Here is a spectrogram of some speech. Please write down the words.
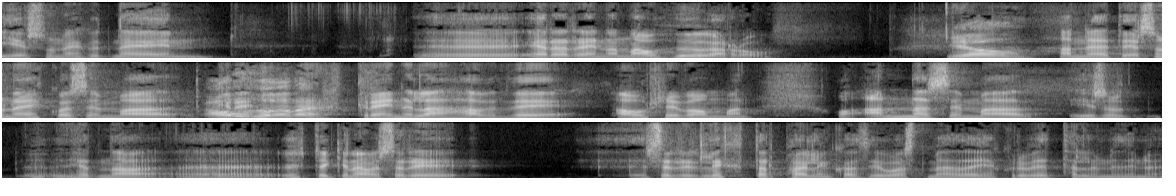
ég er svona einhvern veginn uh, er að reyna að ná hugaró já. Þannig að þetta er svona eitthvað sem að áhugavert. greinilega hafði áhrif á mann. Og annað sem að ég svona hérna, uh, upptekinn af þessari þessari lyktarpælinga því þú varst með það í einhverju viðtælinu þínu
